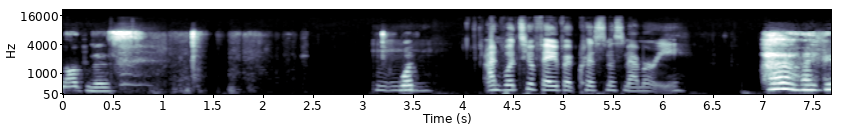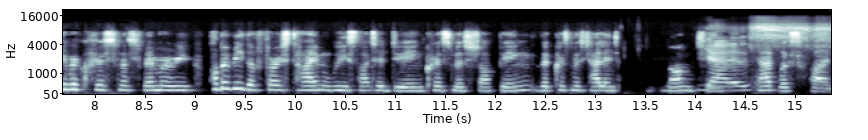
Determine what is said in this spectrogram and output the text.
Vlogmas. What- Mm. And what's your favorite Christmas memory? My favorite Christmas memory, probably the first time we started doing Christmas shopping, the Christmas challenge long. Yes. That was fun.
